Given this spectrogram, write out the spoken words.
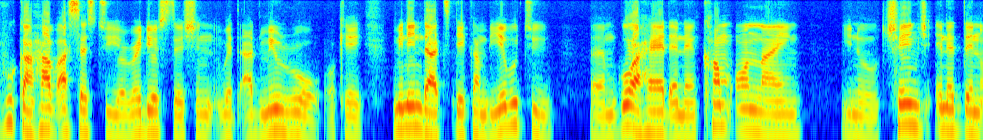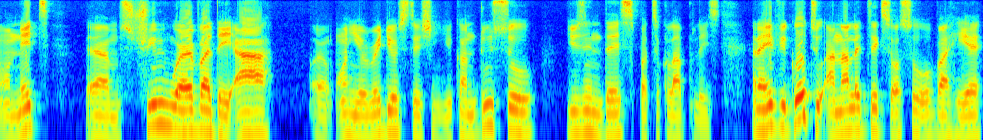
who can have access to your radio station with admin role okay? Meaning that they can be able to um, go ahead and then come online you know change anything on it um, stream wherever they are uh, on your radio station. You can do so using this particular place. And if you go to analytics also over here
